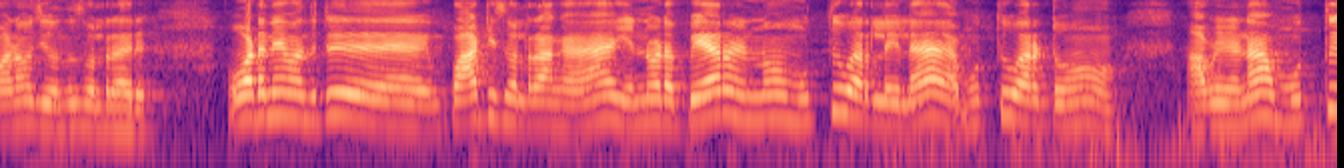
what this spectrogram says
மனோஜ் வந்து சொல்கிறாரு உடனே வந்துட்டு பாட்டி சொல்கிறாங்க என்னோடய பேரன் இன்னும் முத்து வரலைல முத்து வரட்டும். அப்படின்னா முத்து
